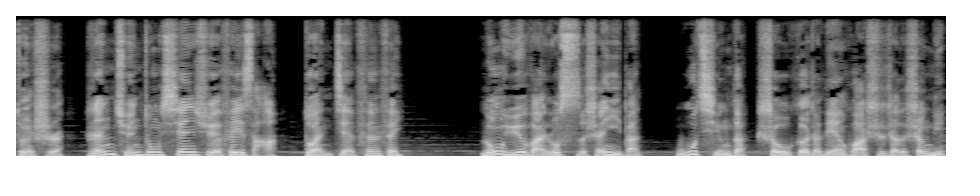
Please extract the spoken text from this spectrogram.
顿时，人群中鲜血飞洒，断剑纷飞。龙宇宛如死神一般，无情地收割着莲花使者的生命。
